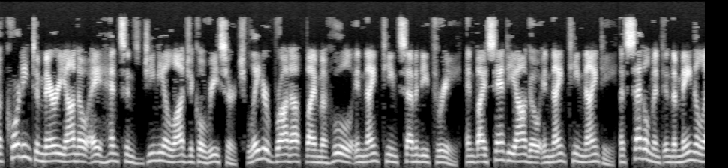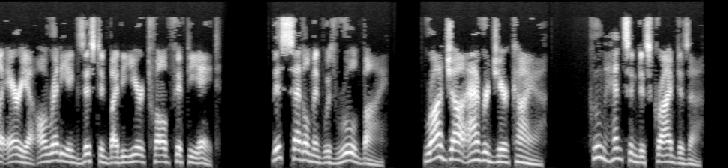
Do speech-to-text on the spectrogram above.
According to Mariano A. Henson's genealogical research later brought up by Majul in 1973, and by Santiago in 1990, a settlement in the Manila area already existed by the year 1258. This settlement was ruled by Raja Avirjirkaya, whom Henson described as a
